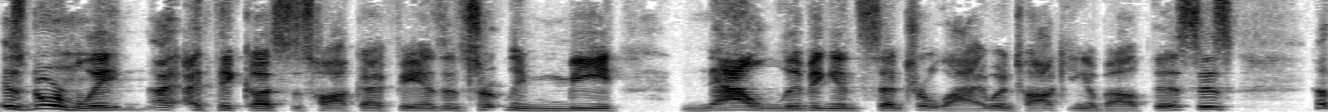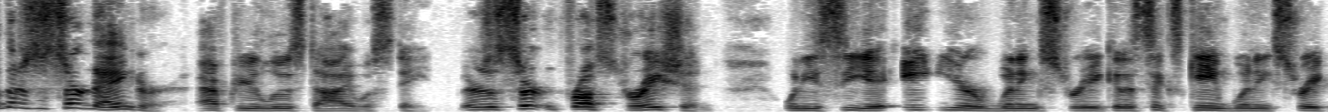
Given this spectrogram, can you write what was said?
is normally I, I, think us as Hawkeye fans, and certainly me now living in Central Iowa and talking about this, is there's a certain anger after you lose to Iowa State. There's a certain frustration when you see an eight-year winning streak and a six-game winning streak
